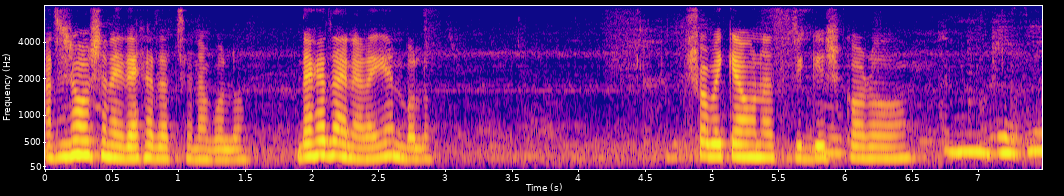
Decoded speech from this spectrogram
আচ্ছা সমস্যা নেই দেখা যাচ্ছে না বলো। দেখা যায় না রাইয়ান বলো। সবাই কেমন আছে জিজ্ঞেস করো। আমি ভিজে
